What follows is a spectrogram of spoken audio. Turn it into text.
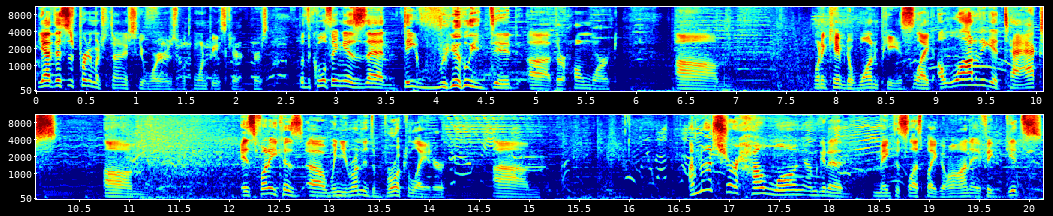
Yeah, this is pretty much Dynasty Warriors with One Piece characters. But the cool thing is that they really did uh, their homework um, when it came to One Piece. Like, a lot of the attacks... Um, it's funny because uh, when you run into Brook later, um, I'm not sure how long I'm to make this Let's Play go on. If it gets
